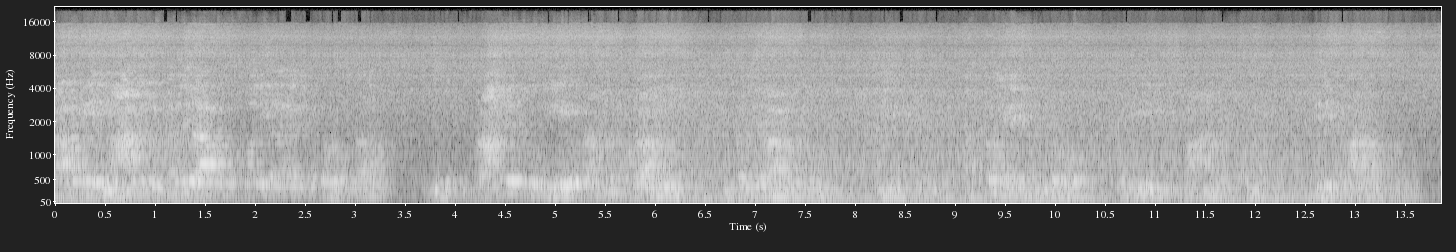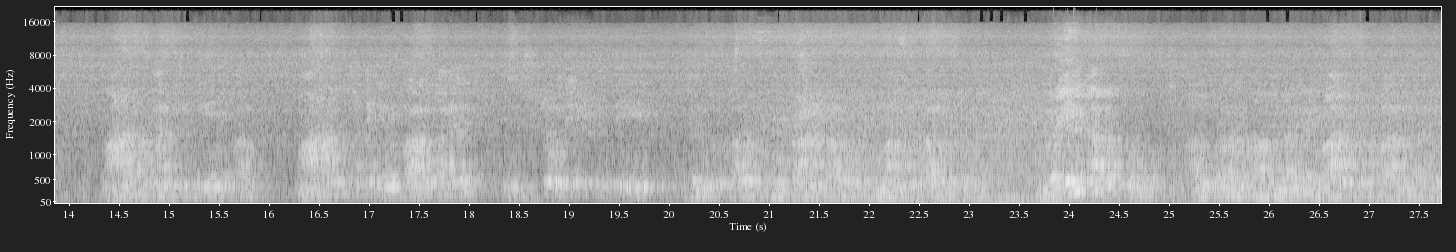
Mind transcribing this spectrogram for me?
కాబట్టి నాకు ఇబ్బంది రాకపోతే ఎలాగైతే కోరుకుంటానో ఎదుటి ప్రాణులకు ఏ ప్రాణులకు కూడాను ఇబ్బంది రావద్దు అనే తత్వం ఏదైతే ఉందో అది మానవత్వం. దీనికి మానవత్వం. మానవత్వానికి అంటే ఏం కాదు. మానవత్వం అంటే నేను కాదు కానీ సృష్టిలో ఉండేటటువంటి జంతువులు కావచ్చు ప్రాణులు కావచ్చు మనుషులు కావచ్చు ఎవరైనా కావచ్చు అది కూడా బాగుండాలి వారు కూడా బాగుండాలి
